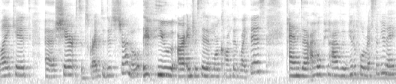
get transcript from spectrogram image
like it, uh, share, subscribe to this channel if you are interested in more content like this. And uh, I hope you have a beautiful rest of your day.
